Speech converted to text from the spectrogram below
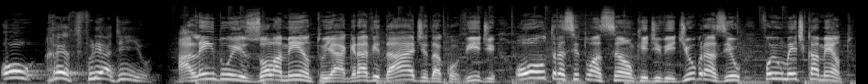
ou resfriadinho. Além do isolamento e a gravidade da Covid, outra situação que dividiu o Brasil foi um medicamento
